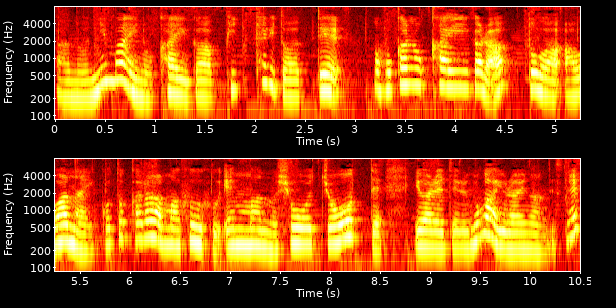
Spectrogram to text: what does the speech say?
あの2枚の貝がぴったりとあって、まあ、他の貝殻とは合わないことから、まあ、夫婦円満の象徴って言われてるのが由来なんですね。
